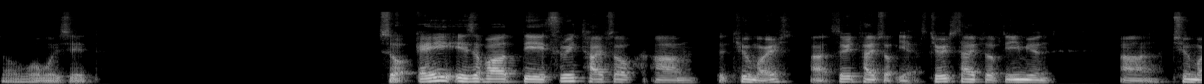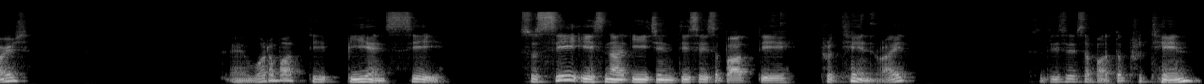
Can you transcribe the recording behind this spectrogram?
so what was it? So A is about the three types of um, the tumors, uh, three types of, yes, three types of the immune uh, tumors. And what about the B and C? So C is not aging. This is about the protein, right? So this is about the protein.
